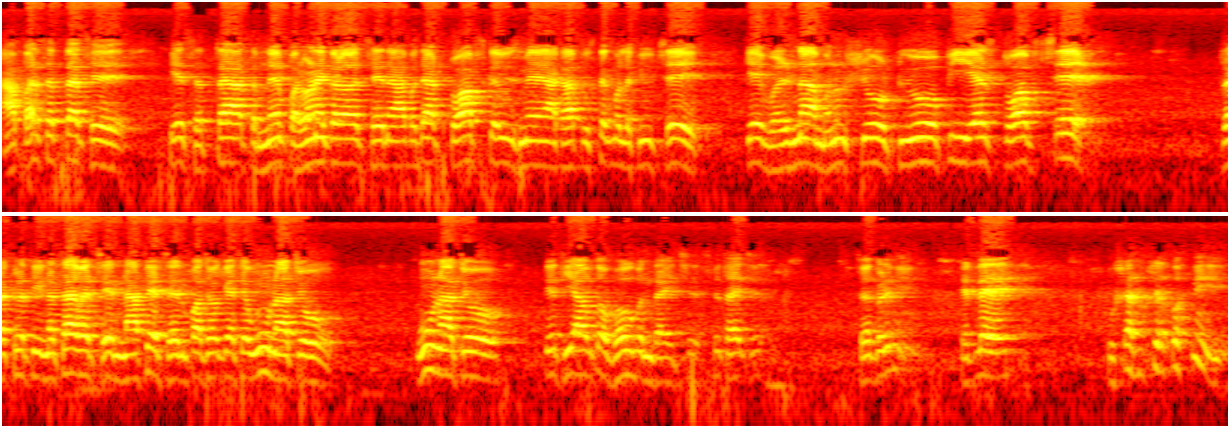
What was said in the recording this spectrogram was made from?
આ પર સત્તા છે. એ સત્તા તમને પરવાણે કરે છે ને આ બધા ટોપ્સ કહ્યું મેં આખા પુસ્તકમાં લખ્યું છે કે વર્લ્ડના મનુષ્યો ટીઓપીએસ ટોપ્સ છે. પ્રકૃતિ નચાવે છે, નાચે છે પાછો કે છે, હું નાચ્યો હું નાચ્યો તેથી આવતો ભવ બંધાય છે. શું થાય છે? એટલે નહીં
